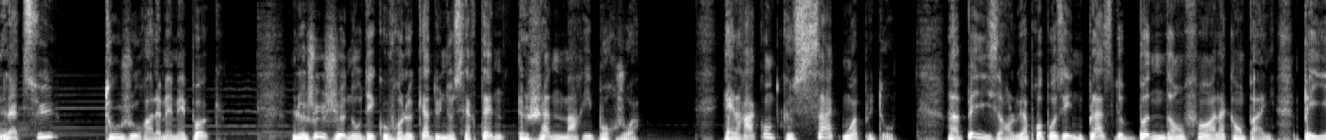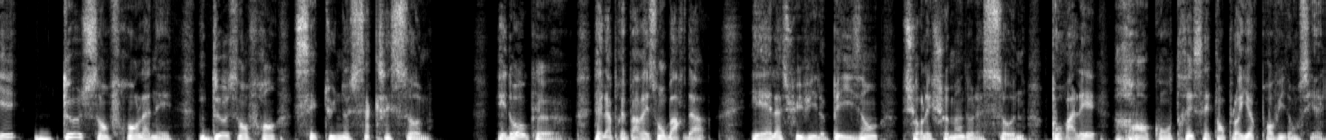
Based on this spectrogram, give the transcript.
Là-dessus, toujours à la même époque, le juge Genot découvre le cas d'une certaine Jeanne-Marie Bourgeois. Elle raconte que cinq mois plus tôt, un paysan lui a proposé une place de bonne d'enfant à la campagne, payée 200 francs l'année. 200 francs, c'est une sacrée somme. Et donc, euh, elle a préparé son barda et elle a suivi le paysan sur les chemins de la Saône pour aller rencontrer cet employeur providentiel.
